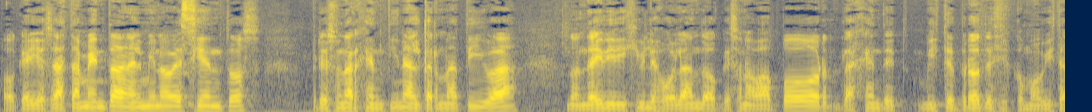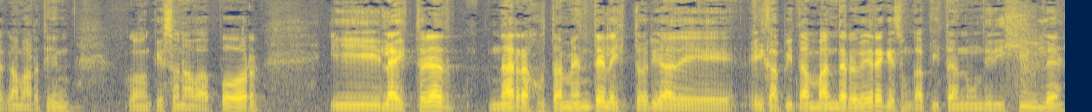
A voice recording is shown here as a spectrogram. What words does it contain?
Okay, o sea, está ambientada en el 1900 pero es una Argentina alternativa donde hay dirigibles volando que son a vapor, la gente viste prótesis como viste acá Martín, con que son a vapor. Y la historia narra justamente la historia del el capitán Van der Veer, que es un capitán, un dirigible,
